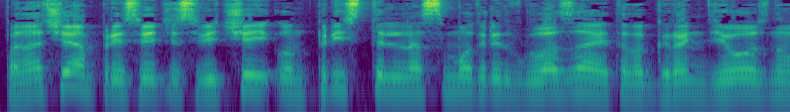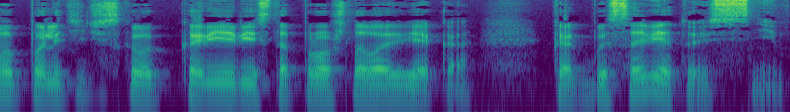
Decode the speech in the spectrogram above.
По ночам при свете свечей он пристально смотрит в глаза этого грандиозного политического карьериста прошлого века, как бы советуясь с ним.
